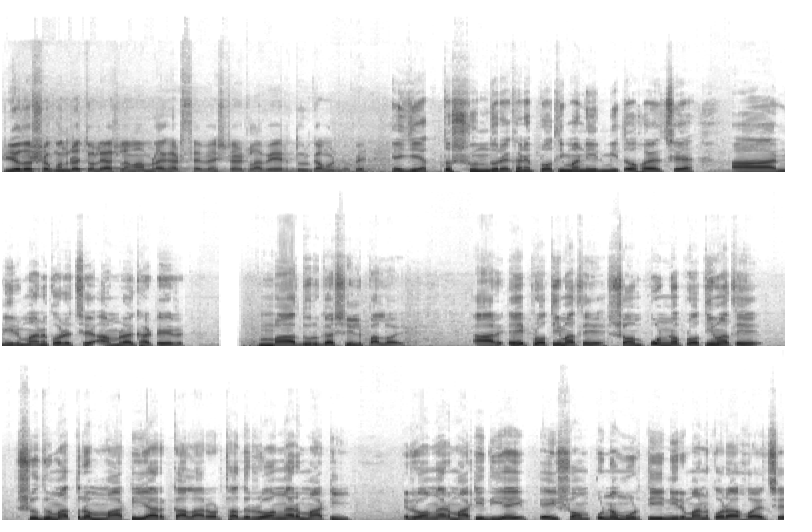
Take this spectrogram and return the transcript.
প্রিয় দর্শক বন্ধুরা, চলে আসলাম আমরাঘাট সেভেন স্টার ক্লাবের দুর্গা মণ্ডপে। এই যে এত সুন্দর এখানে প্রতিমা নির্মিত হয়েছে আর নির্মাণ করেছে আমরাঘাটের মা দুর্গা শিল্পালয়। আর এই প্রতিমাতে, সম্পূর্ণ প্রতিমাতে শুধুমাত্র মাটি আর কালার, অর্থাৎ রং আর মাটি। রং আর মাটি দিয়েই এই সম্পূর্ণ মূর্তি নির্মাণ করা হয়েছে।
